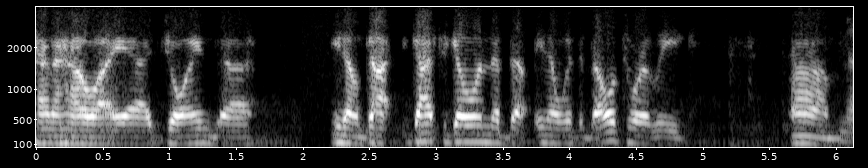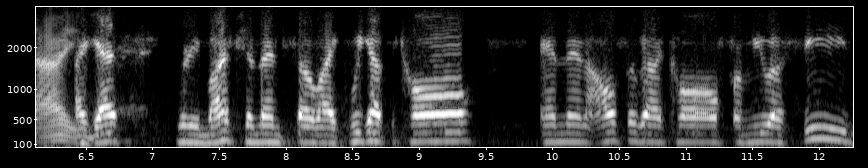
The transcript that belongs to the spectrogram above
kind of how I uh, joined. Uh, you know, got got to go in the you know with the Bellator league. Um, nice. I guess pretty much, and then so like we got the call, and then I also got a call from UFC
